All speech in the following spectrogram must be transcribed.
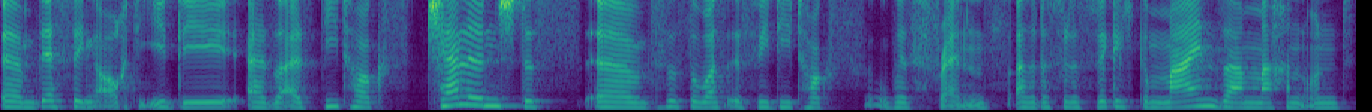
Ähm, deswegen auch die Idee, also als Detox Challenge, dass, äh, dass es sowas ist wie Detox with Friends. Also, dass wir das wirklich gemeinsam machen und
